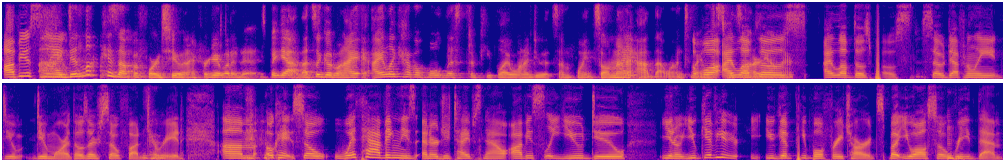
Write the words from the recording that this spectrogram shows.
obviously, I did look his up before too, and I forget what it is. But yeah, that's a good one. I I like have a whole list of people I want to do at some point, so I'm gonna I- add that one to my well, list. I love already on there. those. I love those posts. So definitely do do more. Those are so fun to read. Um, okay, so with having these energy types now, obviously you do. You know, you give you you give people free charts, but you also Mhm. read them.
